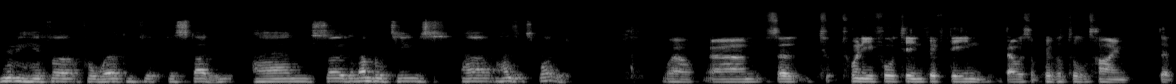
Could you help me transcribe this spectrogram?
moving here for, for work and for, for study. And so the number of teams uh, has exploded. Wow. Um, so t- 2014 15, that was a pivotal time that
